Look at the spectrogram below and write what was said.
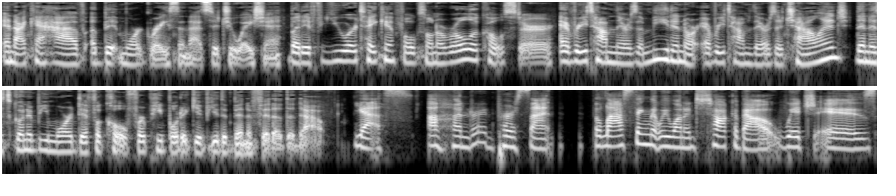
And I can have a bit more grace in that situation. But if you are taking folks on a roller coaster every time there's a meeting or every time there's a challenge, then it's going to be more difficult for people to give you the benefit of the doubt. Yes, a hundred percent the last thing that we wanted to talk about, which is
